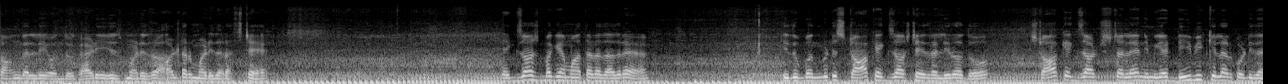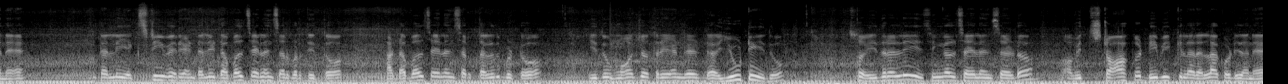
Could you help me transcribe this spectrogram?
ಸಾಂಗಲ್ಲಿ ಒಂದು ಗಾಡಿ ಯೂಸ್ ಮಾಡಿದ್ರು ಆಲ್ಟರ್ ಮಾಡಿದ್ದಾರೆ ಅಷ್ಟೇ ಎಕ್ಸಾಸ್ಟ್ ಬಗ್ಗೆ ಮಾತಾಡೋದಾದರೆ ಇದು ಬಂದ್ಬಿಟ್ಟು ಸ್ಟಾಕ್ ಎಕ್ಸಾಸ್ಟೇ ಇದರಲ್ಲಿರೋದು. ಸ್ಟಾಕ್ ಎಕ್ಸಾಸ್ಟಲ್ಲೇ ನಿಮಗೆ ಡಿ ಬಿ ಕಿಲ್ಲರ್ ಕೊಟ್ಟಿದ್ದಾನೆ. ಅಲ್ಲಿ ಎಕ್ಸ್ ಟಿ ವೇರಿಯಂಟಲ್ಲಿ ಡಬಲ್ ಸೈಲೆನ್ಸರ್ ಬರ್ತಿತ್ತು. ಆ ಡಬಲ್ ಸೈಲೆನ್ಸರ್ ತೆಗೆದುಬಿಟ್ಟು ಇದು Mojo three hundred U T ಇದು. ಸೊ ಇದರಲ್ಲಿ ಸಿಂಗಲ್ ಸೈಲೆನ್ಸರ್ಡು with stock D B killer ಎಲ್ಲ ಕೊಟ್ಟಿದ್ದಾನೆ.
